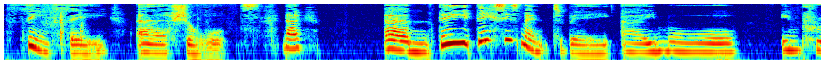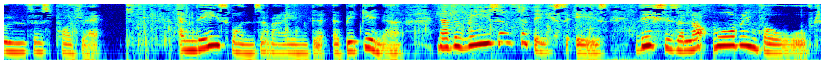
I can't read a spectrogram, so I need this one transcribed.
Fifi uh, shorts, now, um, the this is meant to be a more improvers project and these ones are aimed at a beginner. Now the reason for this is this is a lot more involved.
